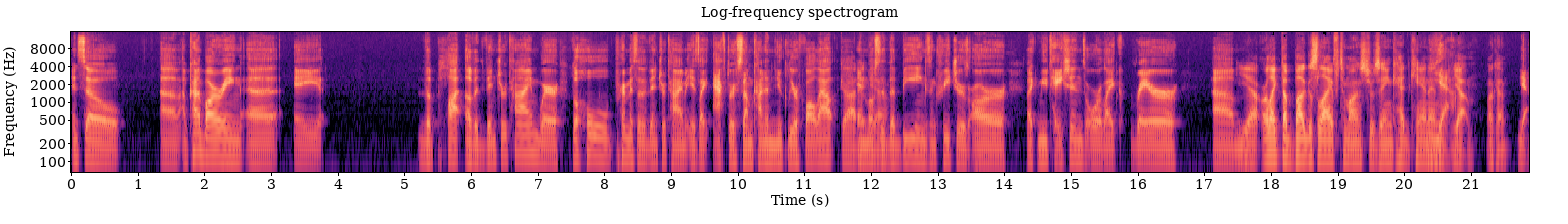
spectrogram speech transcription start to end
And so uh, I'm kind of borrowing uh, a the plot of Adventure Time, where the whole premise of Adventure Time is like after some kind of nuclear fallout, Got and it, most yeah. of the beings and creatures are like mutations or like rare. Um, yeah, or like the Bugs Life to Monsters Inc. headcanon. Yeah. Yeah. Okay. yeah.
